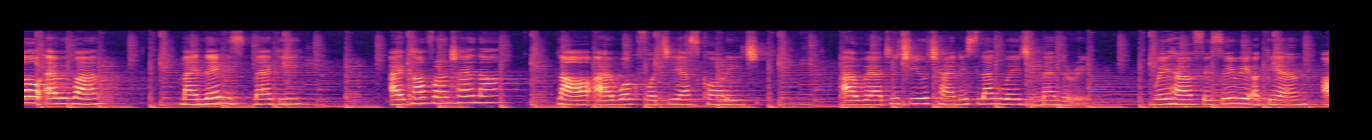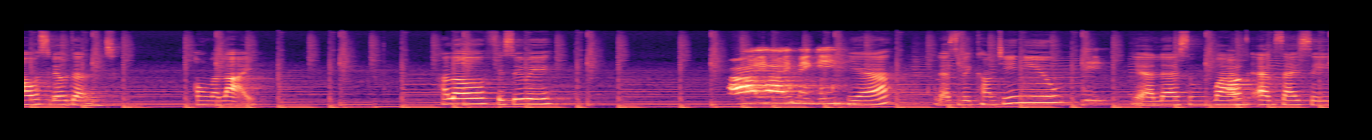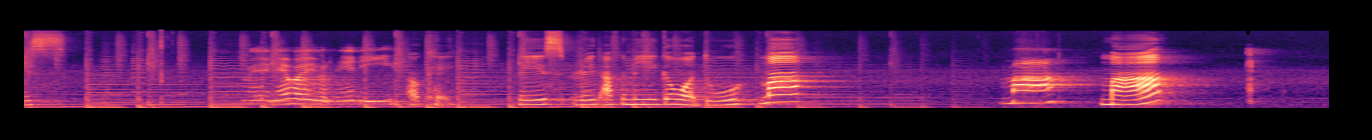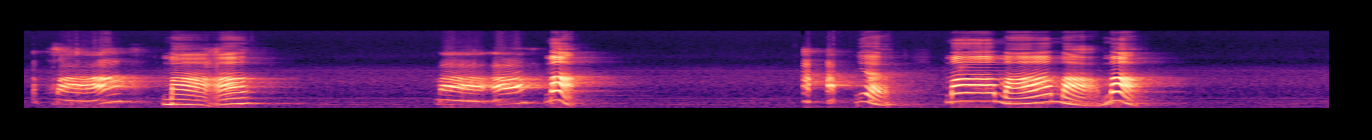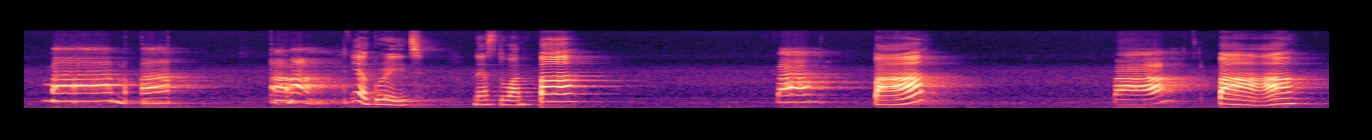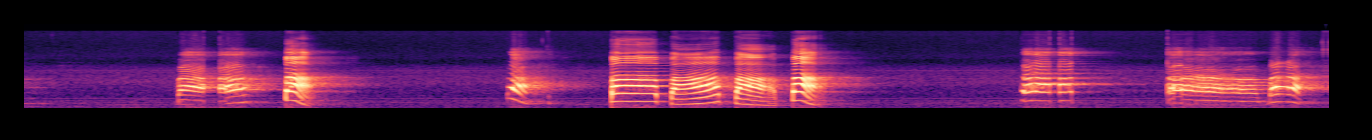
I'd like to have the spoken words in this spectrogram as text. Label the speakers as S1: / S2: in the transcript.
S1: Hello everyone, my name is Maggie. I come from China. Now I work for GS College. I will teach you Chinese language Mandarin. We have Fisivi again, our student, on the line. Hello, Fisivi.
S2: Hi, hi, Maggie.
S1: Yeah, let's we continue. Yeah, lesson one exercises
S2: Whenever you're ready.
S1: Okay, please read after me. 跟我读妈
S2: 妈
S1: 马
S2: 马
S1: 马
S2: 马
S1: 马，Yeah，妈妈马马
S2: 妈妈妈妈，
S1: Yeah, great. Next one，爸 ba
S2: ba
S1: ba
S2: ba
S1: ba ba ba ba
S2: ba ba ba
